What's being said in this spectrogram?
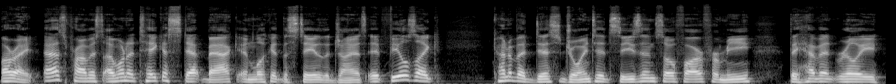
All right, as promised, I want to take a step back and look at the state of the Giants. It feels like kind of a disjointed season so far for me. They haven't really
